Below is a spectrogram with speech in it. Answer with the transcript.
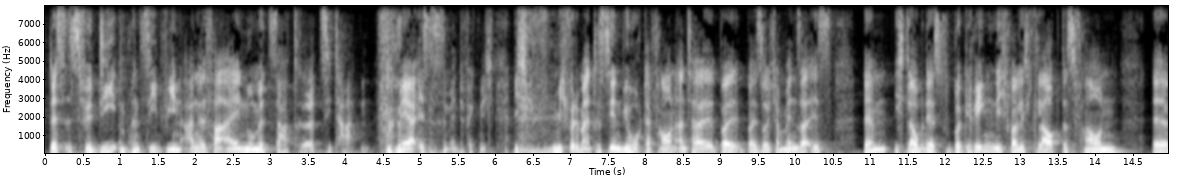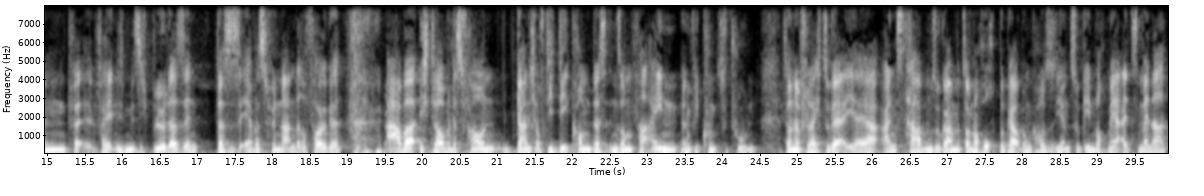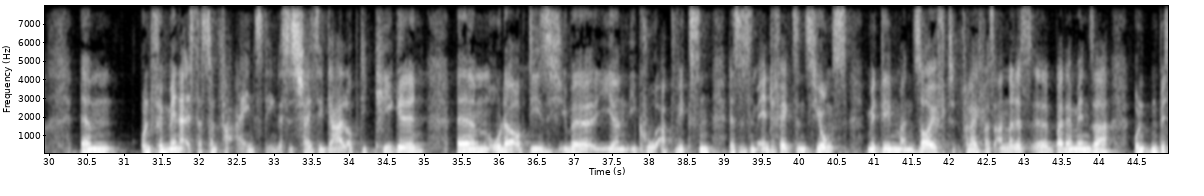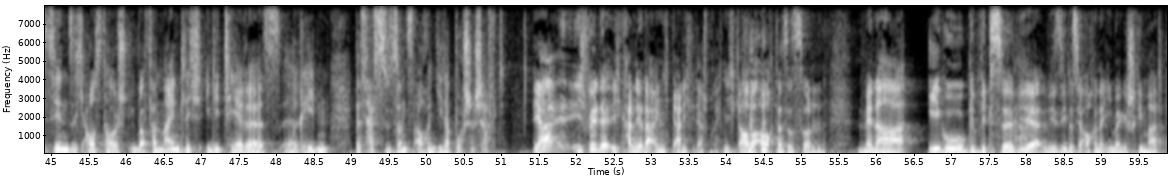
Das ist für die im Prinzip wie ein Angelverein, nur mit Sartre-Zitaten. Mehr ist es im Endeffekt nicht. Ich, mich würde mal interessieren, wie hoch der Frauenanteil bei, bei solcher Mensa ist. Ähm, ich glaube, der ist super gering, nicht weil ich glaube, dass Frauen ähm, ver verhältnismäßig blöder sind. Das ist eher was für eine andere Folge. Aber ich glaube, dass Frauen gar nicht auf die Idee kommen, das in so einem Verein irgendwie kundzutun. Sondern vielleicht sogar eher Angst haben, sogar mit so einer Hochbegabung hausieren zu gehen, noch mehr als Männer. Ähm, und für Männer ist das so ein Vereinsding. Das ist scheißegal, ob die kegeln ähm, oder ob die sich über ihren IQ abwichsen. Das ist im Endeffekt sind's Jungs, mit denen man säuft, vielleicht was anderes äh, bei der Mensa und ein bisschen sich austauscht über vermeintlich elitäres äh, Reden. Das hast du sonst auch in jeder Burschenschaft. Ja, ich will ich kann dir da eigentlich gar nicht widersprechen. Ich glaube auch, dass es so ein Männer-Ego-Gewichse, wie, wie sie das ja auch in der E-Mail geschrieben hat,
